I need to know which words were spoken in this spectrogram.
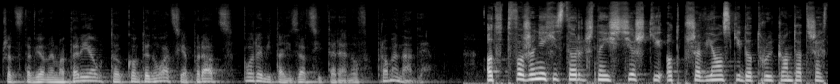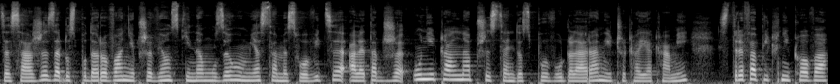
Przedstawiony materiał to kontynuacja prac po rewitalizacji terenów promenady. Odtworzenie historycznej ścieżki od przewiązki do Trójkąta Trzech Cesarzy, zagospodarowanie przewiązki na Muzeum Miasta Mysłowice, ale także unikalna przystań do spływu dolarami czy kajakami, strefa piknikowa,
